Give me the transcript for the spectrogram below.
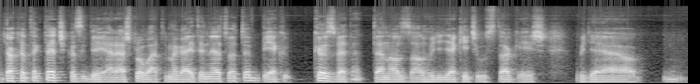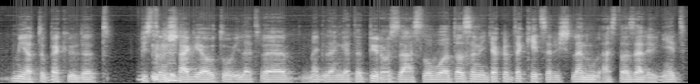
gyakorlatilag te csak az időjárás próbálta megállítani, illetve a többiek közvetetten azzal, hogy ugye kicsúsztak, és ugye a miattuk beküldött biztonsági autó, illetve meglengetett piros zászló volt az, ami gyakorlatilag kétszer is lenullázta az előnyét,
